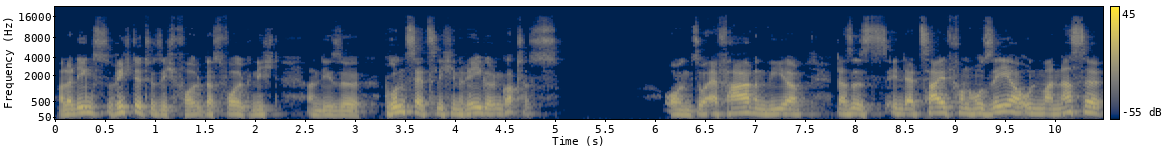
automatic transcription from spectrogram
Allerdings richtete sich das Volk nicht an diese grundsätzlichen Regeln Gottes. Und so erfahren wir, dass es in der Zeit von Hosea und Manasse,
